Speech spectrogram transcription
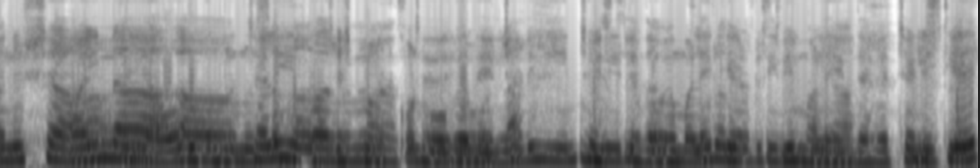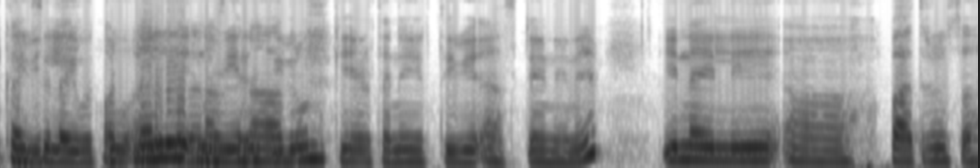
ಮನುಷ್ಯ ಮಾಡ್ಕೊಂಡು ಹೋಗೋದಿಲ್ಲ. ಬಿಸಿಲಿದ್ದಾಗ ಮಳೆ ಕೇಳ್ತೀವಿ ಮಳೆ ಇದ್ದಾಗ ಚಳಿ ಕೇಳ್ತೀವಿ. ಇವತ್ತು ನಾವೇನಾದ್ರೂ ಕೇಳ್ತಾನೆ ಇರ್ತೀವಿ ಅಷ್ಟೇನೆ ಇನ್ನು ಇಲ್ಲಿ ಪಾತ್ರೆನೂ ಸಹ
